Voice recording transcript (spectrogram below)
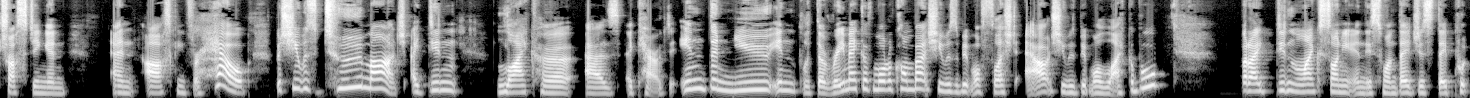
trusting and and asking for help, but she was too much. I didn't like her as a character. In the new in the remake of Mortal Kombat, she was a bit more fleshed out. She was a bit more likable. But I didn't like Sonya in this one. They just they put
